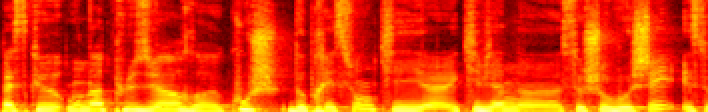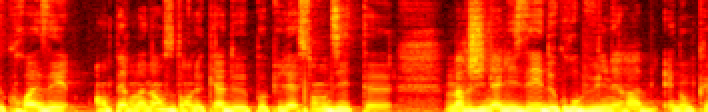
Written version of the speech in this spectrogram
parce qu'on a plusieurs euh, couches d'oppression qui, qui viennent se chevaucher et se croiser en permanence dans le cas de populations dites marginalisées et de groupes vulnérables. Et donc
